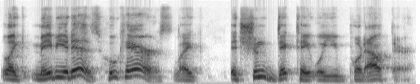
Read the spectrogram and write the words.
Like maybe it is. Who cares? Like it shouldn't dictate what you put out there.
